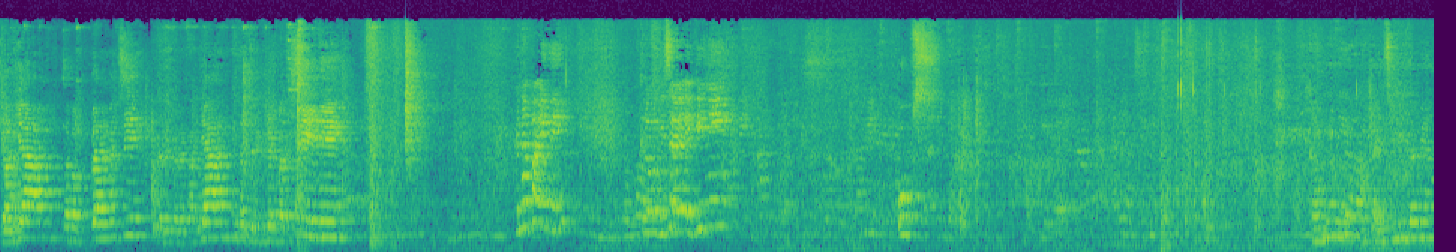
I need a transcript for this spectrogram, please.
Kalian sama banget sih. Gara-gara kalian kita jadi bikin batu sini. Kenapa ini? Kenapa bisa kayak gini? Ups. Kamu ngapain sini Jamil?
